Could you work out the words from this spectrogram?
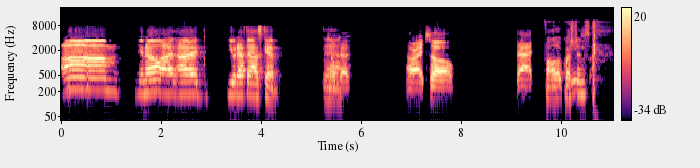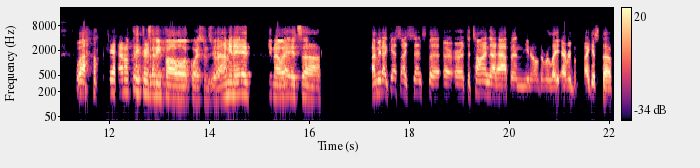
Um, you know, I, I, you would have to ask him. Yeah. Okay. All right. So that Follow up questions? well, Yeah, I don't think there's any follow up questions for Yeah. that. I mean, it, it you know, Right. it's uh, I mean, I guess I sensed the, or, or at the time that happened, you know, the relate every. I guess the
